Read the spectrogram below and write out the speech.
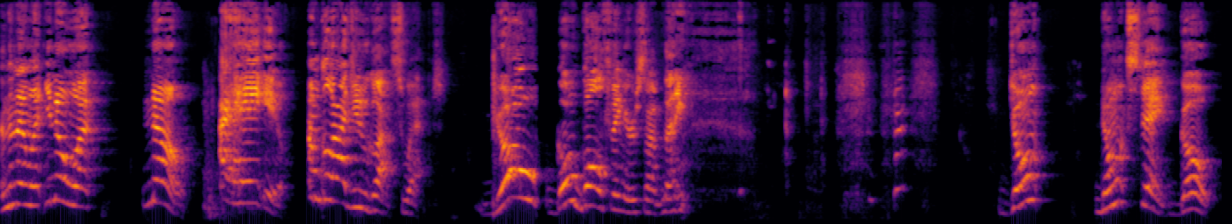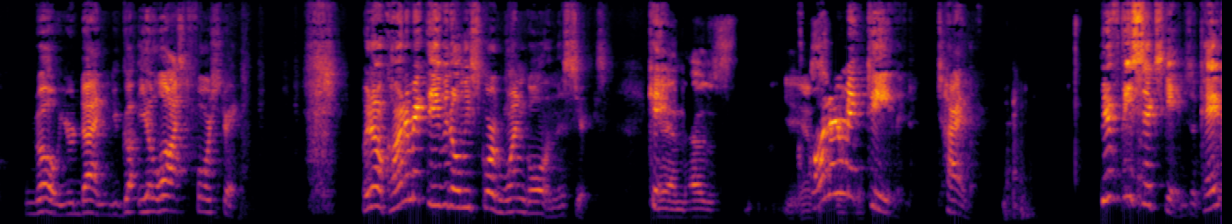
And then I went, you know what? No, I hate you. I'm glad you got swept. Go, go golfing or something. don't, don't stay. Go, go. You're done. You got, you lost four straight. But no, Connor McDavid only scored one goal in this series. Okay, and that was yeah, Connor McDavid, Tyler. 56 games, okay?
